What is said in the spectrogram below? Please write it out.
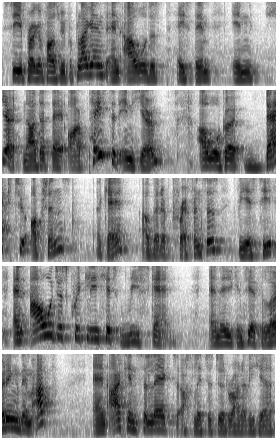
see program files, Reaper plugins, and I will just paste them in here. Now that they are pasted in here, I will go back to options, okay? I'll go to preferences, VST, and I will just quickly hit rescan. And there you can see it's loading them up and I can select, oh, let's just do it right over here,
